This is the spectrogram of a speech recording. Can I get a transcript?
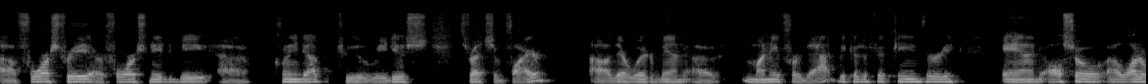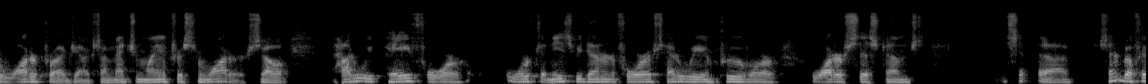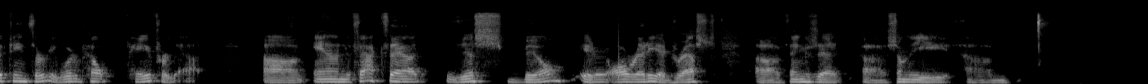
uh, forestry our forests need to be uh, cleaned up to reduce threats of fire. Uh, there would have been uh, money for that because of 1530 and also a lot of water projects. I mentioned my interest in water. So how do we pay for work that needs to be done in the forest? How do we improve our water systems? Uh, Senate Bill 1530 would have helped pay for that. Uh, and the fact that this bill, it already addressed uh, things that uh, some of the um,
